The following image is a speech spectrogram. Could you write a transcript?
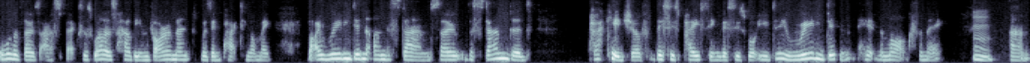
all of those aspects, as well as how the environment was impacting on me that I really didn't understand. So the standard package of this is pacing, this is what you do, really didn't hit the mark for me. Mm. Um,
